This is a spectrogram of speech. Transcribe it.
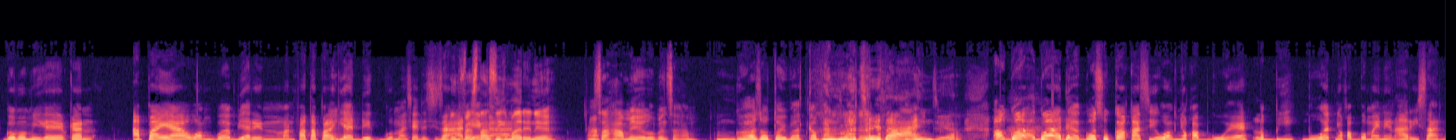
gue memikirkan apa ya uang gue biarin manfaat apalagi adik gue masih ada sisa adik Investasi kan. kemarin ya? Saham ya lo main saham? Enggak, sotoy banget kapan gue cerita anjir. Oh, gue gua ada, gue suka kasih uang nyokap gue lebih buat nyokap gue mainin arisan.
